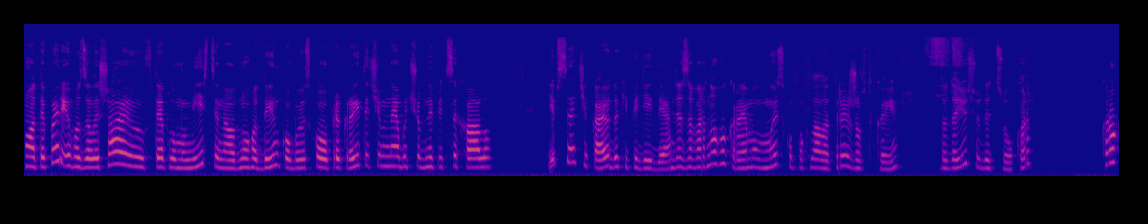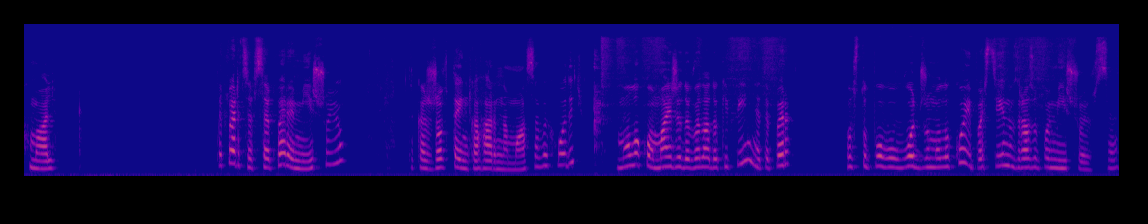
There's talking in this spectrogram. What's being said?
Ну, а тепер його залишаю в теплому місці на одну годинку, обов'язково прикрити чим-небудь, щоб не підсихало. І все, чекаю, доки підійде. Для заварного крему в миску поклала три жовтки, додаю сюди цукор, крохмаль. Тепер це все перемішую. Така жовтенька гарна маса виходить. Молоко майже довела до кипіння. Тепер поступово вводжу молоко і постійно зразу помішую все.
